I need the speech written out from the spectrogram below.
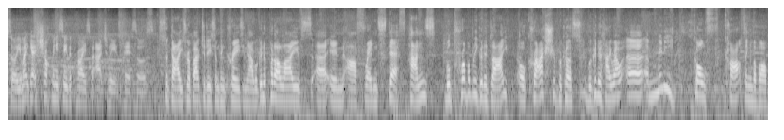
So you might get a shock when you see the price, but actually it's pesos. So guys, we're about to do something crazy now. We're going to put our lives uh, in our friend Steph's hands. We're probably going to die or crash because we're going to hire out a, a mini golf cart thingamabob.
